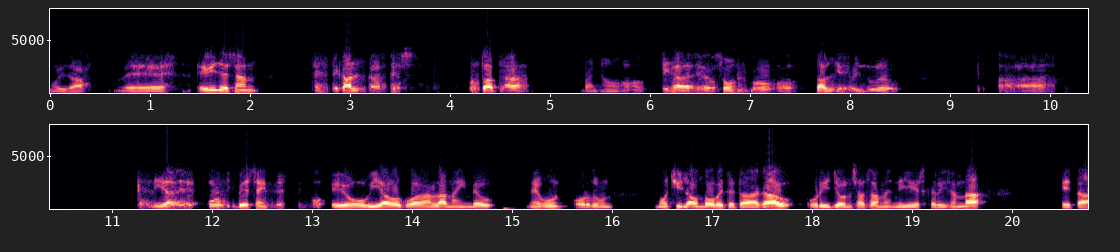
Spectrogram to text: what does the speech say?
Hoi da. E, egile esan, ez, portata, baina ega oso honeko talde bildu dugu. Eta, kalidade hori bezain besteko eo hobiagoko dan lan hain dugu, negun, orduan, motxila ondo beteta da gau, hori Jon Sasamendi esker izan da, eta,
